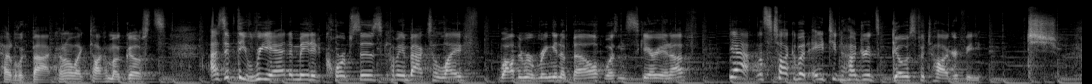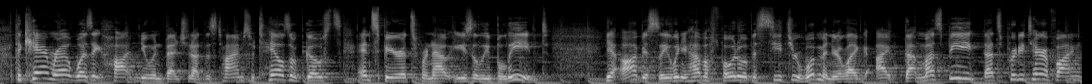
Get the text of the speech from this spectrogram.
Had to look back. I don't like talking about ghosts. As if the reanimated corpses coming back to life while they were ringing a bell wasn't scary enough. Yeah, let's talk about 1800s ghost photography. The camera was a hot new invention at this time, so tales of ghosts and spirits were now easily believed. Yeah, obviously, when you have a photo of a see-through woman, you're like, I, that must be, that's pretty terrifying.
